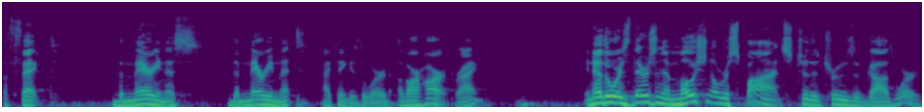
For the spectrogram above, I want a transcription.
affect the merriness, the merriment, I think is the word, of our heart, right? In other words, there's an emotional response to the truths of God's word.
